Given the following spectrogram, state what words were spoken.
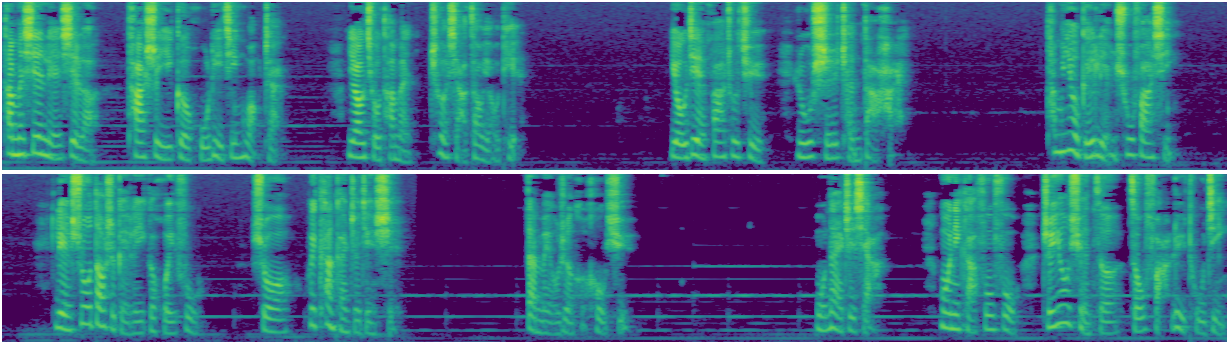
他们先联系了他是一个狐狸精网站，要求他们撤下造谣帖。邮件发出去如石沉大海。他们又给脸书发信，脸书倒是给了一个回复，说会看看这件事。但没有任何后续。无奈之下，莫妮卡夫妇只有选择走法律途径，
